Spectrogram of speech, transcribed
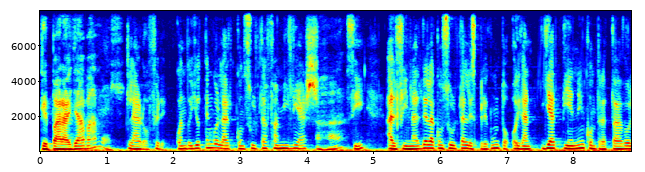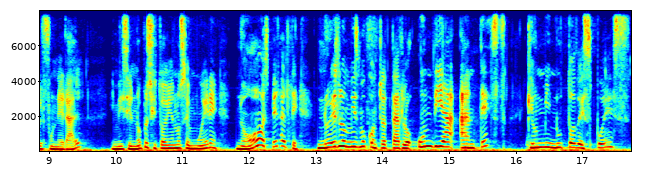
que para allá vamos. Claro, Fer, cuando yo tengo la consulta familiar, Ajá. ¿sí? Al final de la consulta les pregunto, oigan, ¿ya tienen contratado el funeral? Y me dicen, no, pero si todavía no se muere. No, espérate, no es lo mismo contratarlo un día antes que un minuto después.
